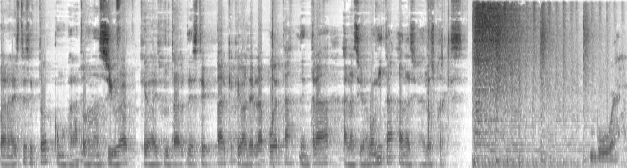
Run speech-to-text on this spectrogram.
para este sector como para toda la ciudad que va a disfrutar de este parque que va a ser la puerta de entrada a la ciudad bonita, a la ciudad de los parques. Bueno,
